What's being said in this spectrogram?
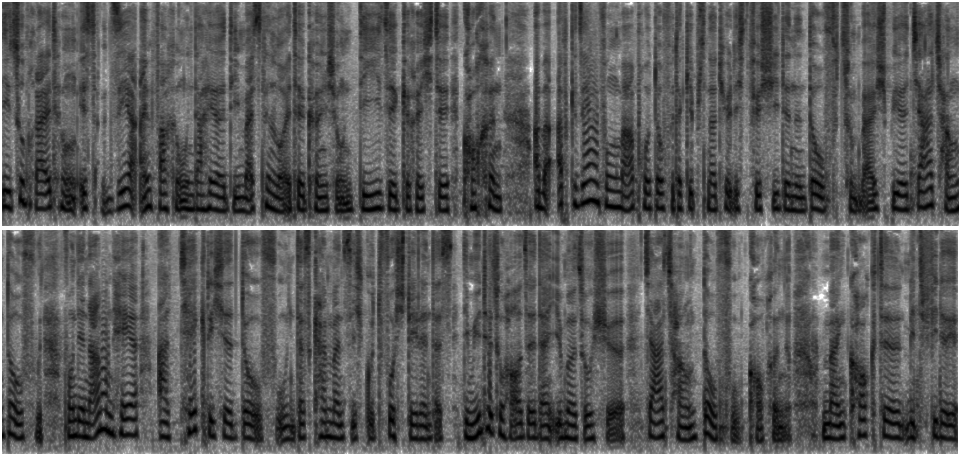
Die Zubereitung ist sehr einfach und daher die meisten Leute können schon diese Gerichte kochen. Aber abgesehen von Mapo-Tofu, da gibt es natürlich verschiedene Tofu, zum Beispiel Jiachang-Tofu. Von den Namen her alltägliche Tofu. Und das kann man sich gut vorstellen, dass die Mütter zu Hause dann immer solche Jiachang-Tofu kochen. Man kocht mit viel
